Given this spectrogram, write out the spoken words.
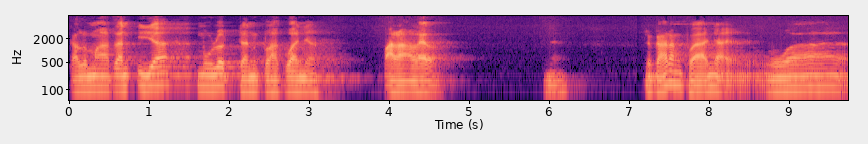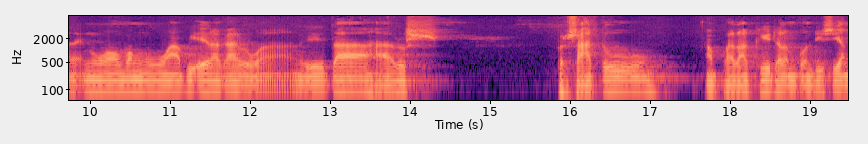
Kalau mengatakan iya mulut dan kelakuannya paralel. Nah. Sekarang banyak wah ngomong api era karuan. Kita harus bersatu apalagi dalam kondisi yang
